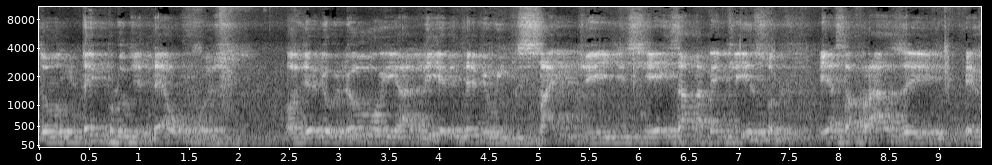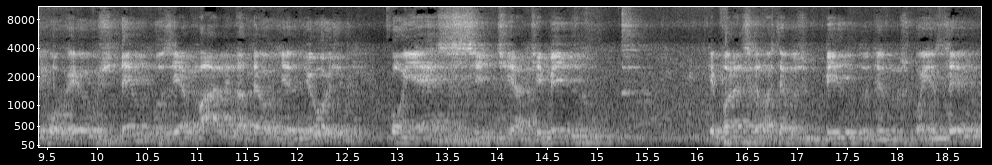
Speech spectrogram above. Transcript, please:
do templo de Delfos, onde ele olhou e ali ele teve um insight e disse é exatamente isso, e essa frase percorreu os tempos e é válida até os dias de hoje, conhece-te a ti mesmo. E parece que nós temos medo de nos conhecer,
